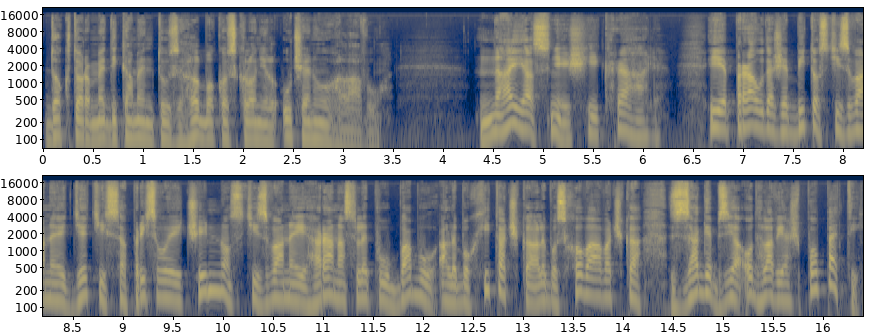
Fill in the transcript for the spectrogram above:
Doktor medicamentus hlboko sklonil učenú hlavu. Najjasnejší kráľ, je pravda, že bytosti zvané deti sa pri svojej činnosti zvanej hra na slepú babu, alebo chytačka, alebo schovávačka zagebzia od hlavy až po pety.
